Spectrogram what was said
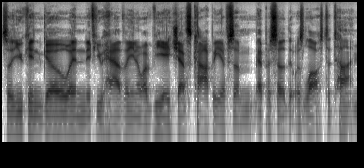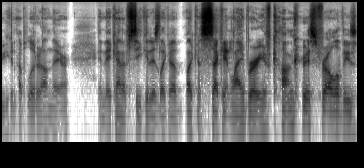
So you can go and if you have you know a VHS copy of some episode that was lost to time, you can upload it on there, and they kind of seek it as like a like a second Library of Congress for all of these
